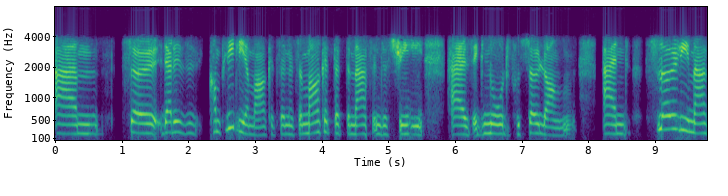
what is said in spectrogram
Um, so that is completely a market, and it's a market that the mass industry has ignored for so long. And slowly, mass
